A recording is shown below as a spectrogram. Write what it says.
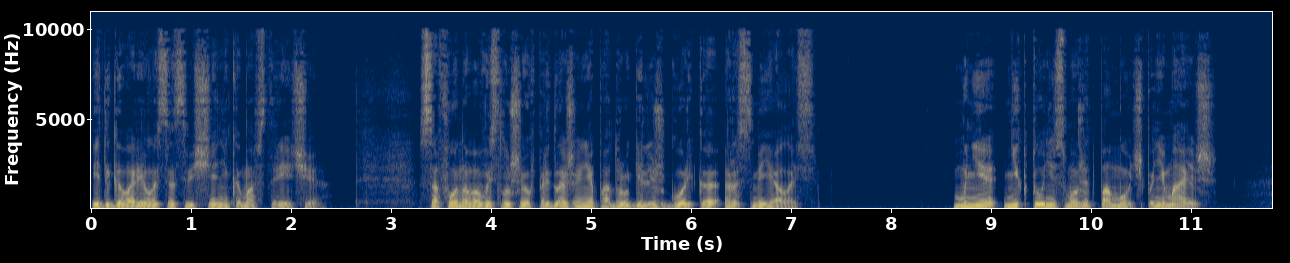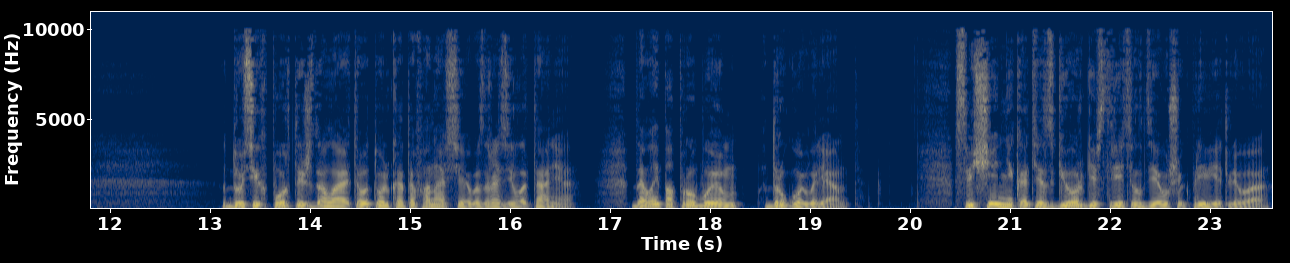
и договорилась со священником о встрече. Сафонова, выслушав предложение подруги, лишь горько рассмеялась. Мне никто не сможет помочь, понимаешь?» «До сих пор ты ждала этого только от Афанасия», — возразила Таня. «Давай попробуем другой вариант». Священник, отец Георгий, встретил девушек приветливо.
